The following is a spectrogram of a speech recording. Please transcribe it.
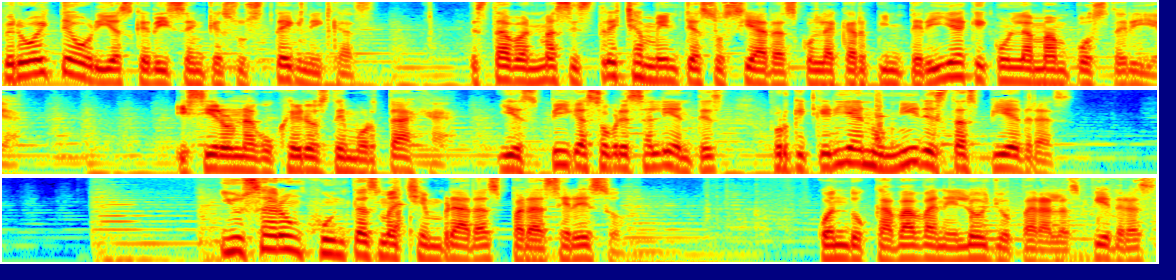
Pero hay teorías que dicen que sus técnicas estaban más estrechamente asociadas con la carpintería que con la mampostería. Hicieron agujeros de mortaja y espigas sobresalientes porque querían unir estas piedras. y usaron juntas machembradas para hacer eso. Cuando cavaban el hoyo para las piedras,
